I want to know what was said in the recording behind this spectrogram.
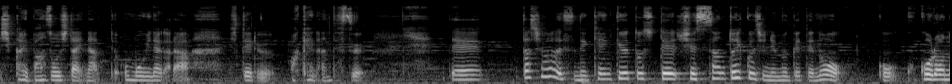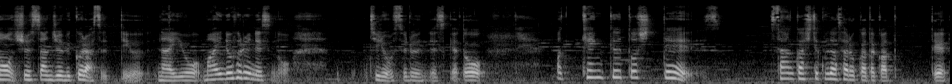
しっかり伴走したいなって思いながらしてるわけなんです。で私はですね研究として出産と育児に向けてのこう心の出産準備クラスっていう内容マインドフルネスの治療をするんですけど、まあ、研究として参加してくださる方々って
